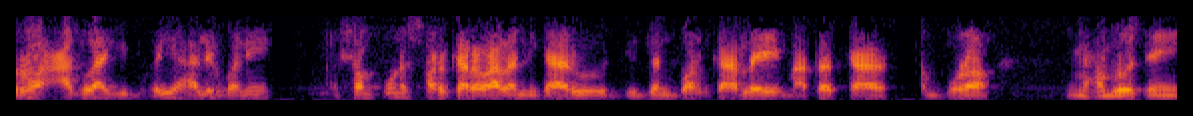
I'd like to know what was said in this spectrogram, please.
र आगलागी भइहाल्यो भने सम्पूर्ण सरकारवाला निकायहरू डिभिजन वन कार्यालय माताका सम्पूर्ण हाम्रो चाहिँ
